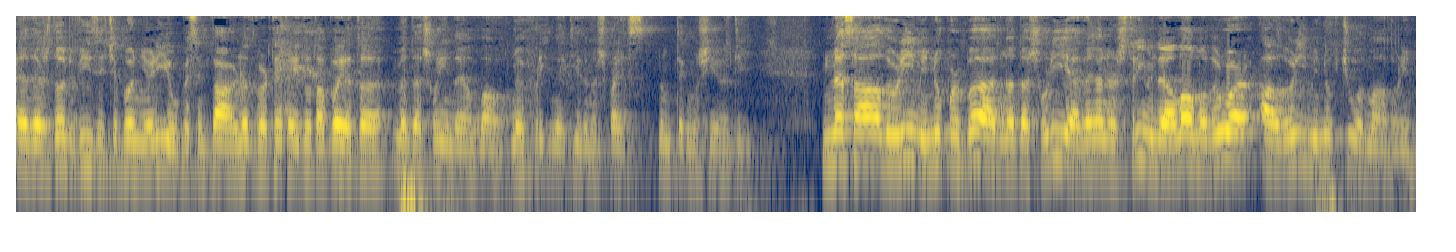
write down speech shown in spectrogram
Edhe çdo lëvizje që bën njeriu besimtar, në të vërtetë ai do ta bëjë atë me dashurinë ndaj Allahut, me frikën e Tij dhe me shpresë, në tek mëshira e Tij. Nëse adhurimi nuk përbëhet nga dashuria dhe nga nënshtrimi ndaj Allahut të Madhëruar, adhurimi nuk quhet më adhurim.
